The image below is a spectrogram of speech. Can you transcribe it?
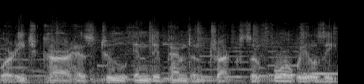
where each car has two independent trucks of four wheels each.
